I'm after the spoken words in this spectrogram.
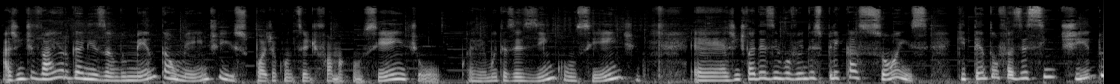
a gente vai organizando mentalmente, isso pode acontecer de forma consciente ou é, muitas vezes inconsciente, é, a gente vai desenvolvendo explicações que tentam fazer sentido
